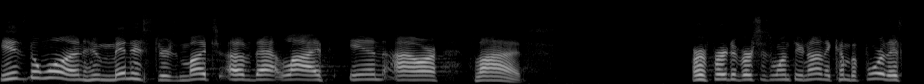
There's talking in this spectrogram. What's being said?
is the one who ministers much of that life in our lives I referred to verses 1 through 9 that come before this,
